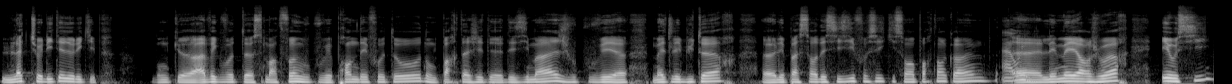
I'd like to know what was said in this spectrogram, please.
l'actualité de l'équipe. Donc euh, avec votre smartphone, vous pouvez prendre des photos, donc partager des images, vous pouvez euh, mettre les buteurs, euh, les passeurs décisifs aussi qui sont importants quand même, ah les meilleurs joueurs, et aussi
